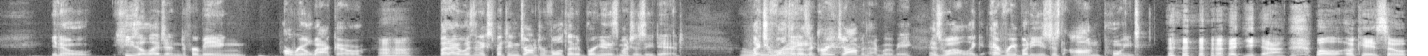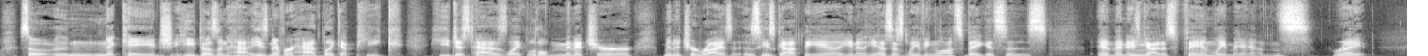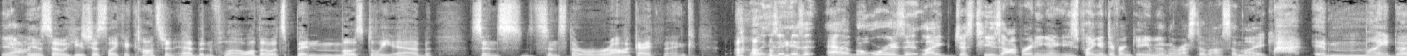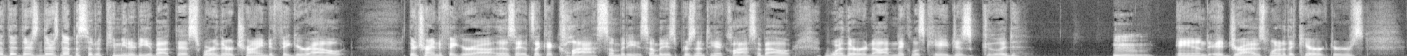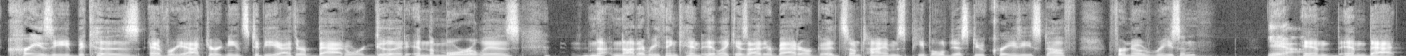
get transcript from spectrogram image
you know, he's a legend for being a real wacko. Uh huh. But I wasn't expecting John Travolta to bring it as much as he did. Like Travolta does a great job in that movie as well. Like everybody is just on point. yeah. Well, okay, so so Nick Cage, he doesn't have he's never had like a peak. He just has like little miniature miniature rises. He's got the uh, you know, he has his leaving Las Vegas's and then he's got his family man's, right? Yeah. So he's just like a constant ebb and flow, although it's been mostly ebb since since The Rock, I think. well, is it is it Ebb or is it like just he's operating? A, he's playing a different game than the rest of us, and like it might uh, there's there's an episode of community about this where they're trying to figure out they're trying to figure out it's it's like a class somebody somebody's presenting a class about whether or not Nicolas Cage is good hmm, and it drives one of the characters crazy because every actor needs to be either bad or good. And the moral is not not everything can it like is either bad or good. Sometimes people just do crazy stuff for no reason. Yeah, and and that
